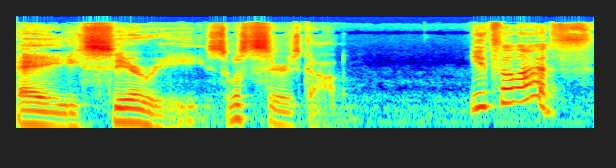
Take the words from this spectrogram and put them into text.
a series. What's the series called? You tell us,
